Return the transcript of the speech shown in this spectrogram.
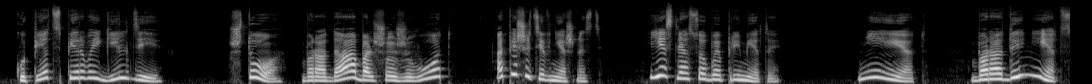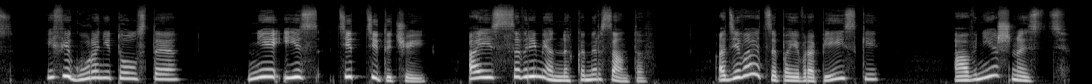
— купец первой гильдии. Что, борода, большой живот? Опишите внешность. Есть ли особые приметы? Нет, бороды нет, и фигура не толстая. Не из тит-титычей, а из современных коммерсантов. Одевается по-европейски. А внешность,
